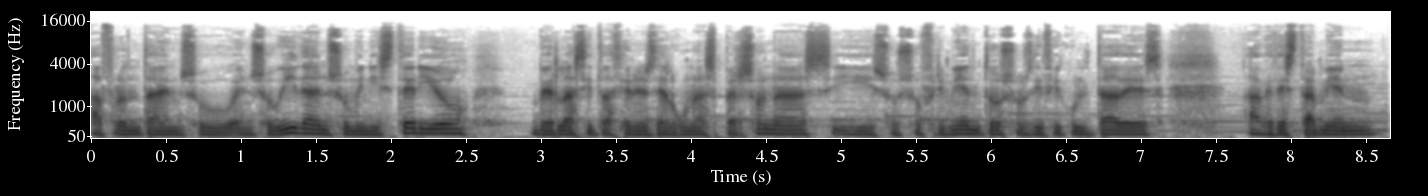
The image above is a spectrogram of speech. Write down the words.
afronta en su, en su vida, en su ministerio, ver las situaciones de algunas personas y sus sufrimientos, sus dificultades, a veces también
